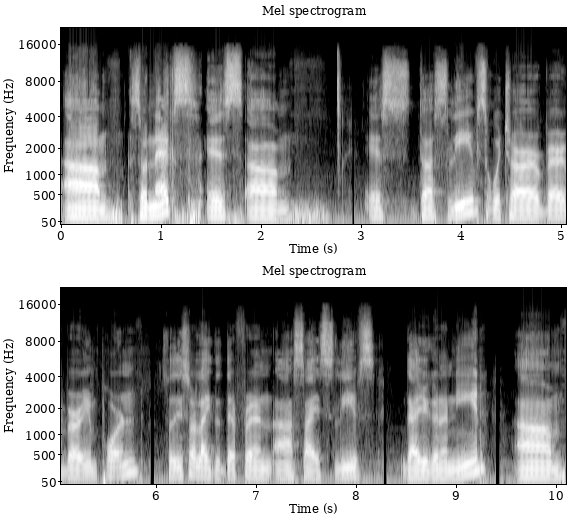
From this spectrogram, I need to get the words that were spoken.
Um, so next is um, is the sleeves, which are very very important. So these are like the different uh, size sleeves that you're gonna need. Um,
